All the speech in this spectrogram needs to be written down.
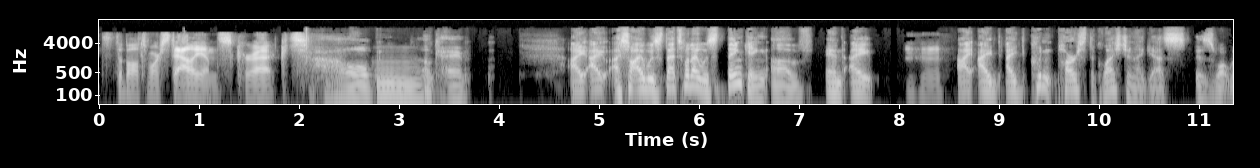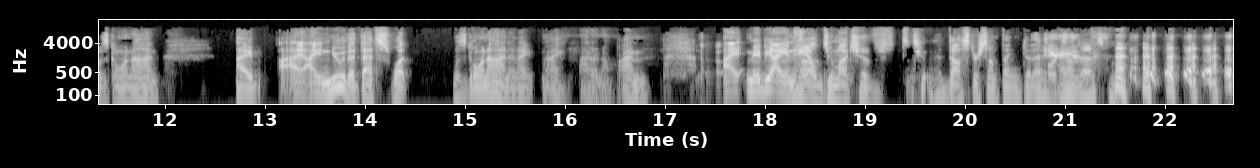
It's the Baltimore Stallions, correct? Oh, Mm. okay. I, I I so I was that's what I was thinking of, and I hmm I, I I couldn't parse the question. I guess is what was going on. I I, I knew that that's what was going on, and I, I I don't know. I'm I maybe I inhaled too much of t- dust or something today. I don't know.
